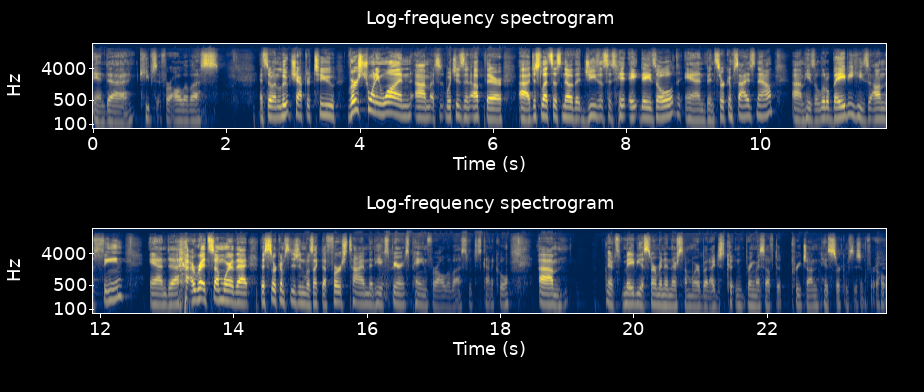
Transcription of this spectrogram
and uh, keeps it for all of us. And so in Luke chapter 2, verse 21, um, which isn't up there, uh, just lets us know that Jesus has hit eight days old and been circumcised now. Um, he's a little baby, he's on the scene. And uh, I read somewhere that the circumcision was like the first time that he experienced pain for all of us, which is kind of cool. Um, there's maybe a sermon in there somewhere, but I just couldn't bring myself to preach on his circumcision for a whole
